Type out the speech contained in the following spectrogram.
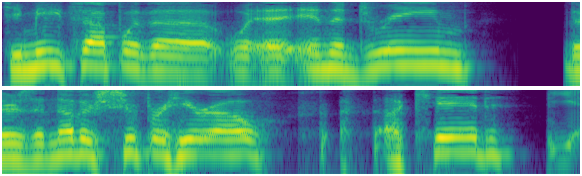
He meets up with a in the dream. There's another superhero, a kid yeah.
